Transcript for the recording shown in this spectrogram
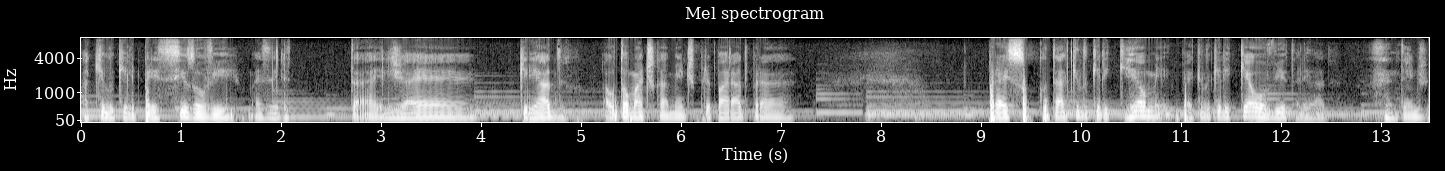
aquilo que ele precisa ouvir, mas ele tá, ele já é criado automaticamente preparado para para escutar aquilo que ele realmente, aquilo que ele quer ouvir, tá ligado? Entende?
